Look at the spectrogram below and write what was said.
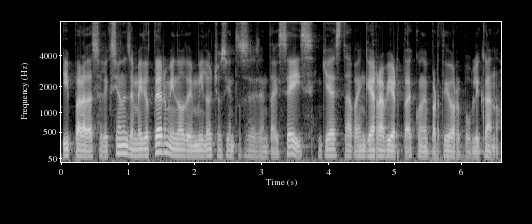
y para las elecciones de medio término de 1866 ya estaba en guerra abierta con el Partido Republicano,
